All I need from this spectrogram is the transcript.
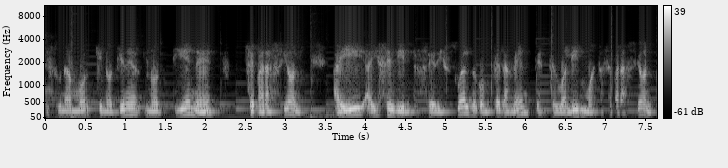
Es un amor que no tiene, no tiene separación. Ahí, ahí se, se disuelve completamente este dualismo, esta separación,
